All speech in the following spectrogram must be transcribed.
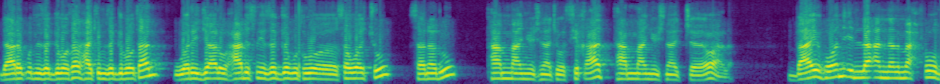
ዳረቁን ይዘግበውታል ሐኪም ዘግበውታል ወሪጃሉ ሐዲስን የዘገቡት ሰዎቹ ሰነዱ ታማኞች ናቸው ሲቃት ታማኞች ናቸው አለ ባይሆን ኢላ ان المحفوظ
